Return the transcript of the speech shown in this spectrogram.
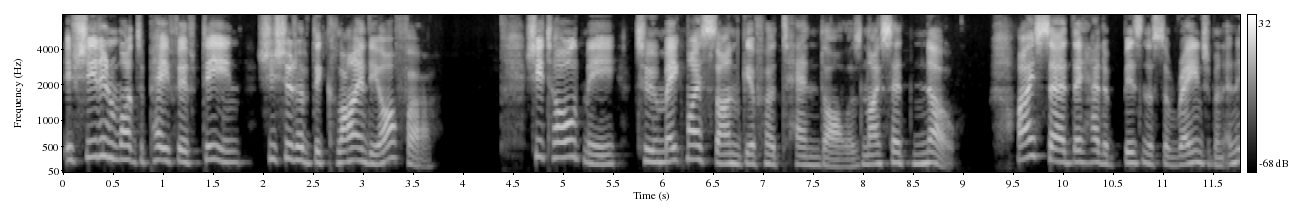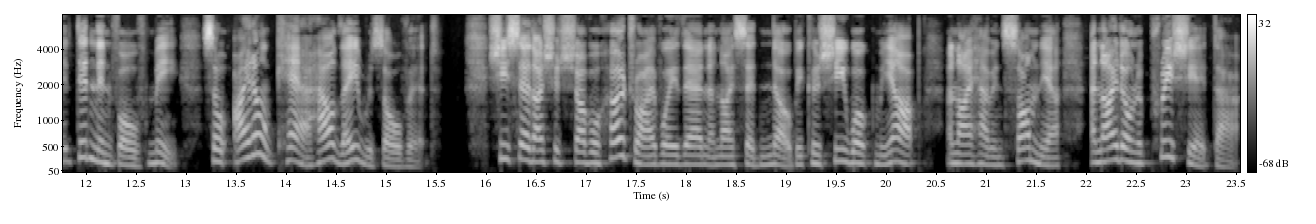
If she didn't want to pay 15, she should have declined the offer. She told me to make my son give her $10, and I said no. I said they had a business arrangement and it didn't involve me, so I don't care how they resolve it. She said I should shovel her driveway then, and I said no because she woke me up and I have insomnia, and I don't appreciate that.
